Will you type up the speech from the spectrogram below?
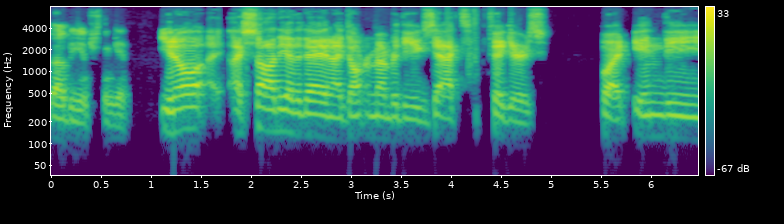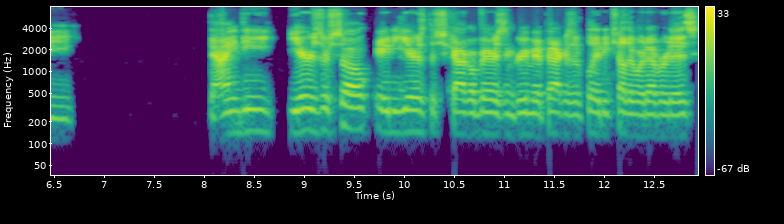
that'll be an interesting game. You know, I, I saw the other day, and I don't remember the exact figures, but in the 90 years or so, 80 years, the Chicago Bears and Green Bay Packers have played each other, whatever it is,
